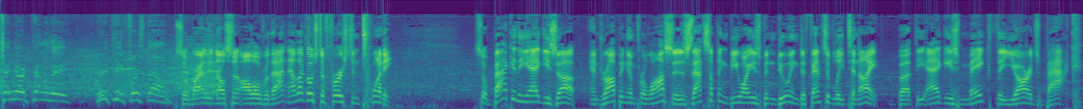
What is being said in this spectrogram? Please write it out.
10 yard penalty. Repeat first down. So Riley Nelson all over that. Now that goes to first and 20. So backing the Aggies up and dropping them for losses, that's something BYU's been doing defensively tonight. But the Aggies make the yards back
